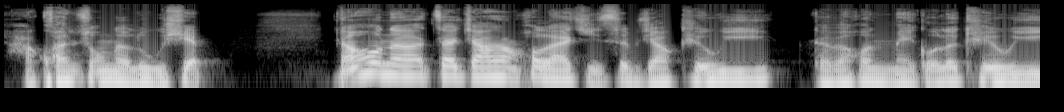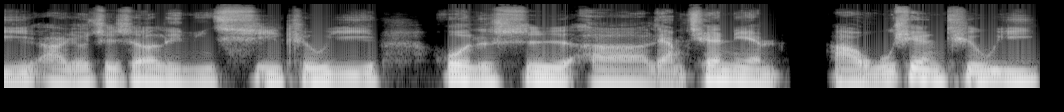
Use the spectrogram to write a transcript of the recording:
啊宽松的路线，然后呢，再加上后来几次比较 QE，对吧？或者美国的 QE 啊，尤其是二零零七 QE，或者是呃两千年啊无限 QE，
